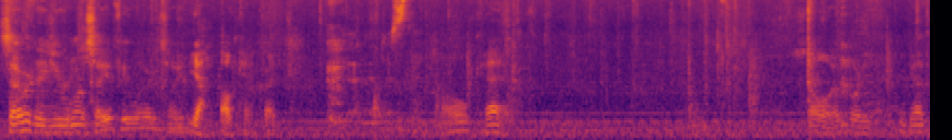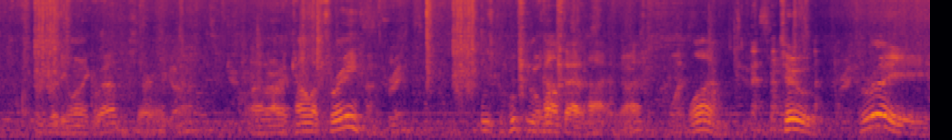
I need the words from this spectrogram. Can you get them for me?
Sarah, did you want to say a few words? or- Yeah, okay, great. Okay. So, everybody, you got, everybody want to grab Sarah? Uh, On a count of three? Who, who can count that high, right? One, two, three.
